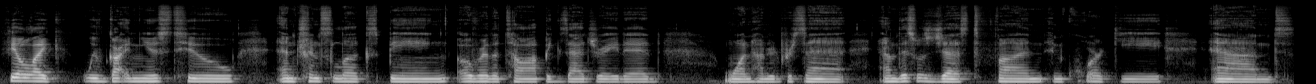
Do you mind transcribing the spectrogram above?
I feel like we've gotten used to entrance looks being over the top, exaggerated 100%, and this was just fun and quirky and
